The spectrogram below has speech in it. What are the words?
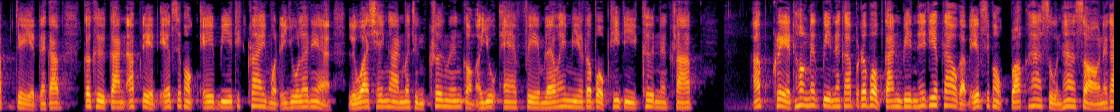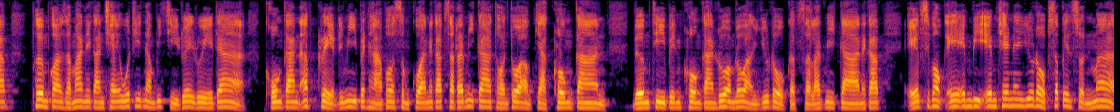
Update นะครับ ก็คือการอัปเดต F16AB ที่ใกล้หมดอายุแล้วเนี่ย หรือว่าใช้งานมาถึงครึ่งนึงของอายุ Airframe แล้วให้มีระบบที่ดีขึ้นนะครับ อัปเกรดห้องนักบินนะครับ ระบบการบินให้เทียบเท่ากับ F16 Block 5052 นะครับ เพิ่มความสามารถในการใช้อาวุธที่นำวิถีด้วยเรดาร์ โครงการอัปเกรดมีปัญหาพอสมควรนะครับสหรัฐอเมริกาถอนตัวออกจากโครงการ เดิมทีเป็นโครงการร่วมระหว่างยุโรปกับสหรัฐอเมริกานะครับ F16 AMBM ใช้ในยุโรปซะเป็นส่วนมาก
